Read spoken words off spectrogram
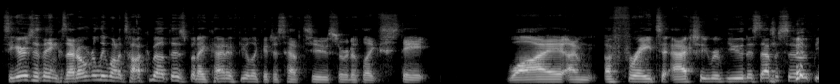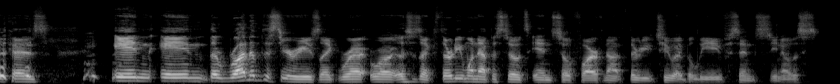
see, here's the thing. Because I don't really want to talk about this, but I kind of feel like I just have to sort of like state why I'm afraid to actually review this episode because. in in the run of the series, like we're, we're this is like 31 episodes in so far, if not 32, I believe, since you know this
